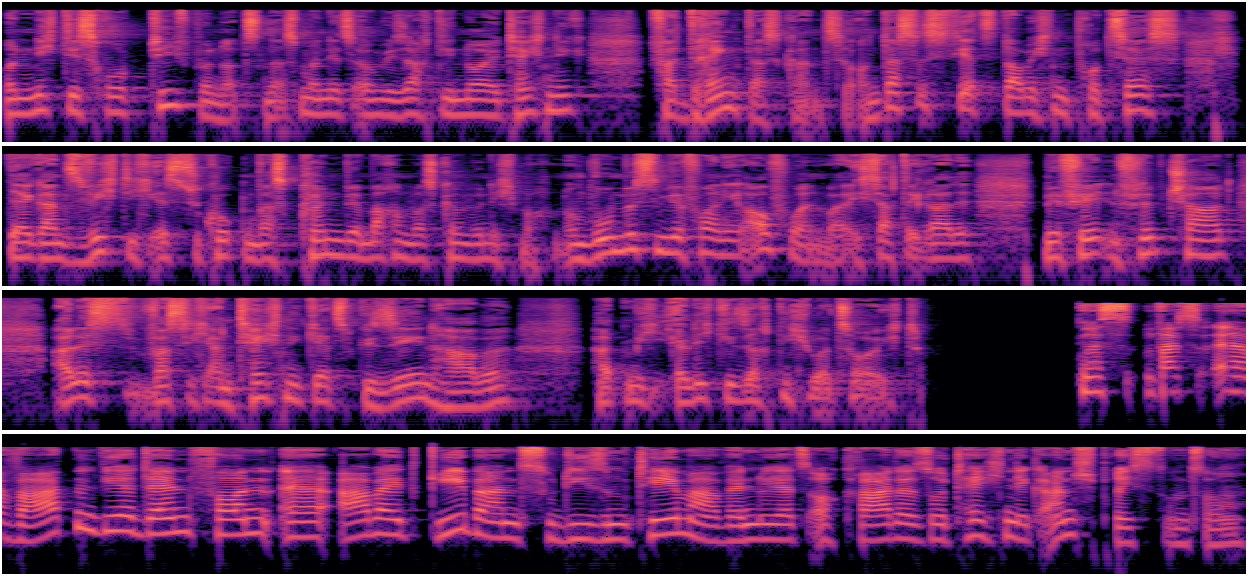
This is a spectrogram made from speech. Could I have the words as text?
und nicht disruptiv benutzen, dass man jetzt irgendwie sagt, die neue Technik verdrängt das Ganze. Und das ist jetzt, glaube ich, ein Prozess, der ganz wichtig ist, zu gucken, was können wir machen, was können wir nicht machen. Und wo müssen wir vor allen Dingen aufholen? Weil ich sagte gerade, mir fehlt ein Flipchart. Alles, was ich an Technik jetzt gesehen habe, hat mich ehrlich gesagt nicht überzeugt. Was, was erwarten wir denn von äh, Arbeitgebern zu diesem Thema, wenn du jetzt auch gerade so Technik ansprichst und so?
